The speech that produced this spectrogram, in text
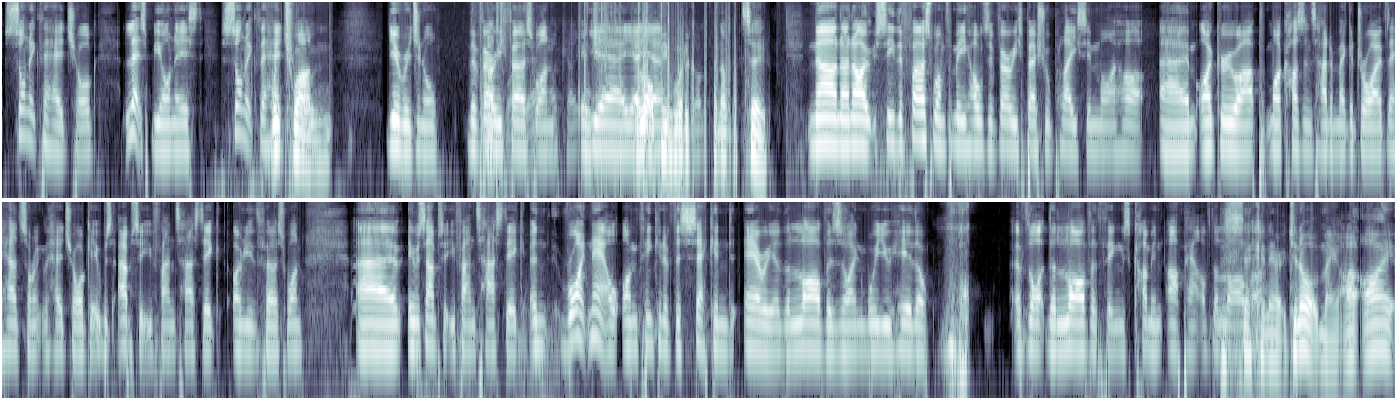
Sonic the Hedgehog. Let's be honest, Sonic the Hedgehog. Which one? The original, the very First one, first yeah? one. Okay. Yeah, yeah, a lot yeah. of people would have gone for number two. No, no, no. See, the first one for me holds a very special place in my heart. Um, I grew up. My cousins had a Mega Drive. They had Sonic the Hedgehog. It was absolutely fantastic. Only the first one. Uh, it was absolutely fantastic. And right now, I'm thinking of the second area, the lava zone, where you hear the of like the lava things coming up out of the, The lava. second area. Do you know what, mate? I, I,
